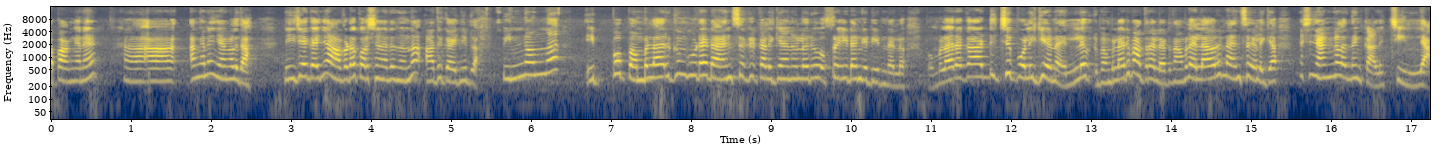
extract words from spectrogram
അപ്പം അങ്ങനെ അങ്ങനെ ഞങ്ങളിതാ. ഡി ജെ കഴിഞ്ഞ് അവിടെ കുറച്ച് നേരം നിന്ന് അത് കഴിഞ്ഞിട്ടാ പിന്നൊന്ന് ഇപ്പോൾ പെമ്പിള്ളേർക്കും കൂടെ ഡാൻസ് ഒക്കെ കളിക്കാനുള്ളൊരു ഫ്രീഡം കിട്ടിയിട്ടുണ്ടല്ലോ. പെമ്പിള്ളേരൊക്കെ അടിച്ച് പൊളിക്കുകയാണ്. എല്ലാ പെമ്പിള്ളേർ മാത്രമല്ല കേട്ടോ. നമ്മളെല്ലാവരും ഡാൻസ് കളിക്കാം. പക്ഷെ ഞങ്ങളൊന്നും കളിച്ചില്ല.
